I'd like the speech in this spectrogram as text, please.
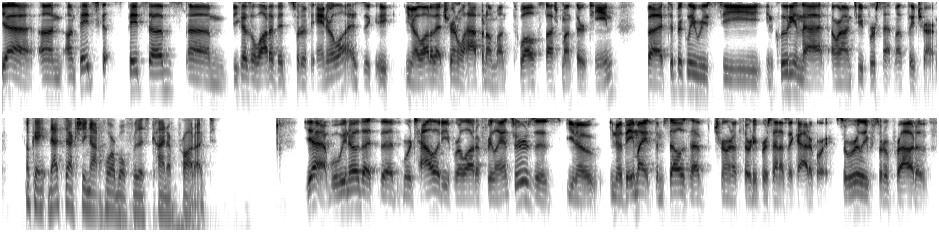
Yeah, on on paid paid subs, um, because a lot of it's sort of annualized. It, it, you know, a lot of that churn will happen on month twelve slash month thirteen. But typically, we see, including that, around two percent monthly churn. Okay, that's actually not horrible for this kind of product. Yeah, well, we know that the mortality for a lot of freelancers is, you know, you know, they might themselves have churn of thirty percent as a category. So we're really sort of proud of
